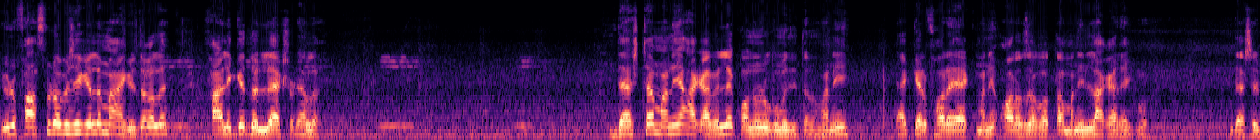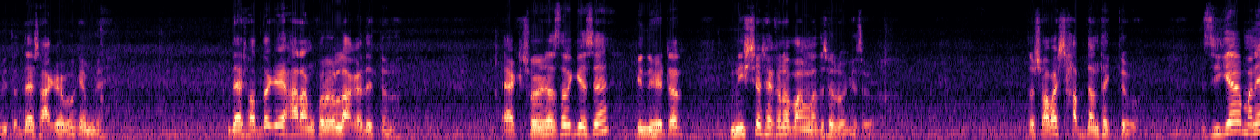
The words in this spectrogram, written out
এগুলো ফাস্টফুড অফিসে গেলে মা তো গেলে ফালিকে ধরলে একশো টাকা লয়। দেশটা মানে আগাবেলে কোনো রকমে দিত না। মানে একের পরে এক মানে অরাজকতা মানে লাগাই রাখব। দেশের ভিতর। দেশ আগাবো কেমনে? দেশ অর্ধেকে হারাম করে লাগা দিত না। এক শরীর হাজার গেছে, কিন্তু এটার নিঃশ্বাস এখনও বাংলাদেশে রয়ে গেছে। তো সবাই সাবধান থাকতে হবে। জিগা মানে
